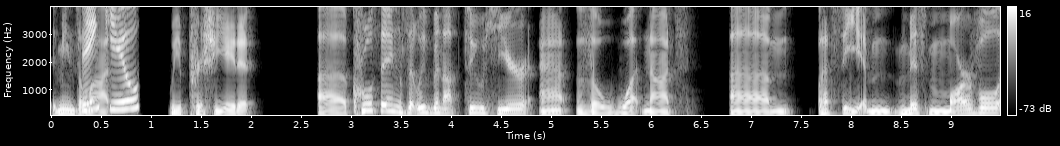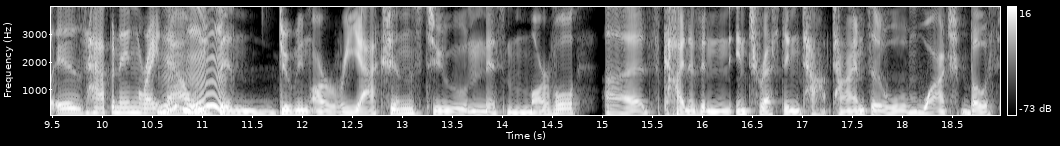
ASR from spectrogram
it means a Thank lot. Thank you. We appreciate it. Uh, cool things that we've been up to here at the Whatnauts. Um, let's see. Miss Marvel is happening right now. Mm-hmm. We've been doing our reactions to Miss Marvel. Uh, it's kind of an interesting t- time to watch both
